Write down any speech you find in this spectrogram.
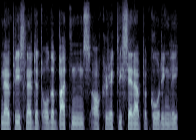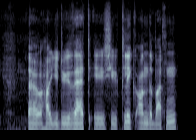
you know, please note that all the buttons are correctly set up accordingly. So how you do that is you click on the button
